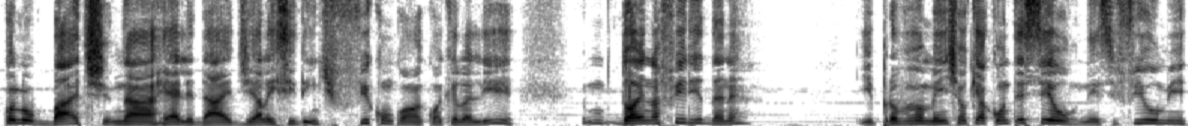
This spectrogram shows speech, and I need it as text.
quando bate na realidade, elas se identificam com, com aquilo ali, dói na ferida, né? E provavelmente é o que aconteceu nesse filme,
